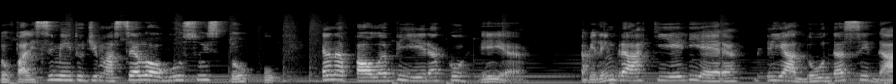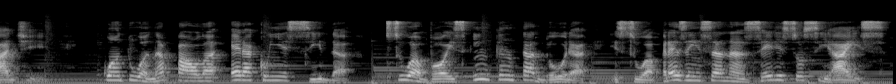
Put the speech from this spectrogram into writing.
no falecimento de Marcelo Augusto Estocco e Ana Paula Vieira Correia. Cabe lembrar que ele era vereador da cidade, enquanto Ana Paula era conhecida por sua voz encantadora e sua presença nas redes sociais.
